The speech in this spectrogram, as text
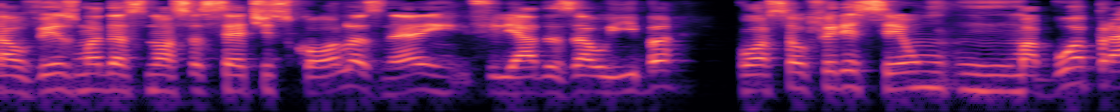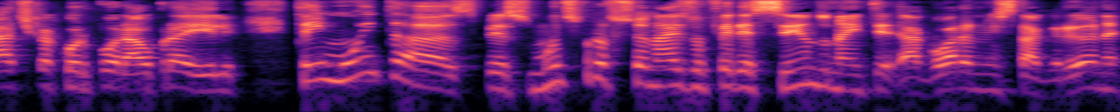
talvez uma das nossas sete escolas, né, filiadas ao IBA, possa oferecer um, uma boa prática corporal para ele. Tem muitas pessoas, muitos profissionais oferecendo na, agora no Instagram, né?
